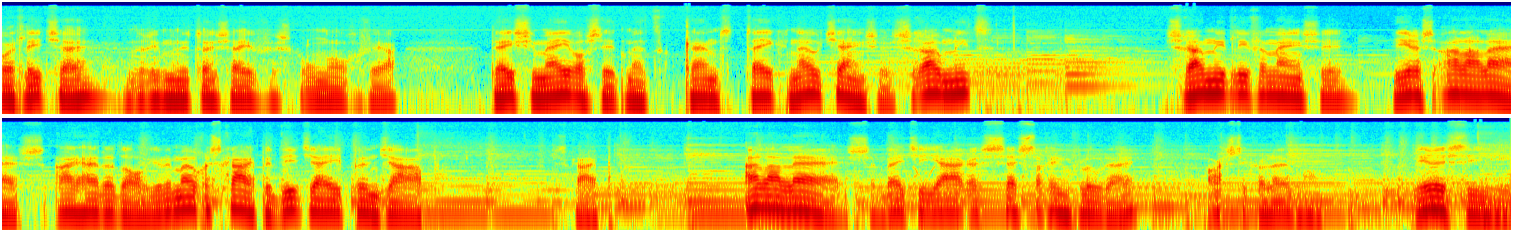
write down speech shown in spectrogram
Kort liedje, hè? 3 minuten en 7 seconden ongeveer. May was dit met Can't Take No Chances. Schroom niet. Schroom niet, lieve mensen. Hier is Alalas. I had it all. Jullie mogen skypen. dj.jaap. Skype. Alalas. Een beetje jaren 60 invloeden, hè? Hartstikke leuk, man. Hier is die.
